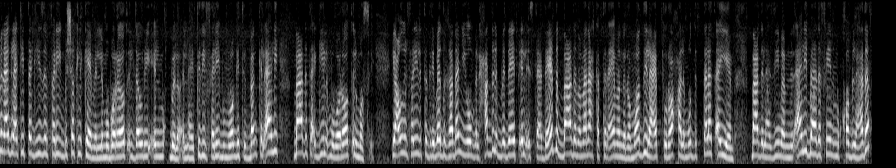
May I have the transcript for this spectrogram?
من أجل أكيد تجهيز الفريق بشكل كامل لمباريات الدوري المقبلة اللي هيبتدي الفريق بمواجهة البنك الأهلي بعد تأجيل مباراة المصري. يعود الفريق للتدريبات غدا يوم الأحد لبداية الاستعداد بعد ما منح كابتن آيمن الرمادي لاعبته راحة لمدة ثلاث أيام. بعد الهزيمة من الأهلي بهدفين مقابل هدف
